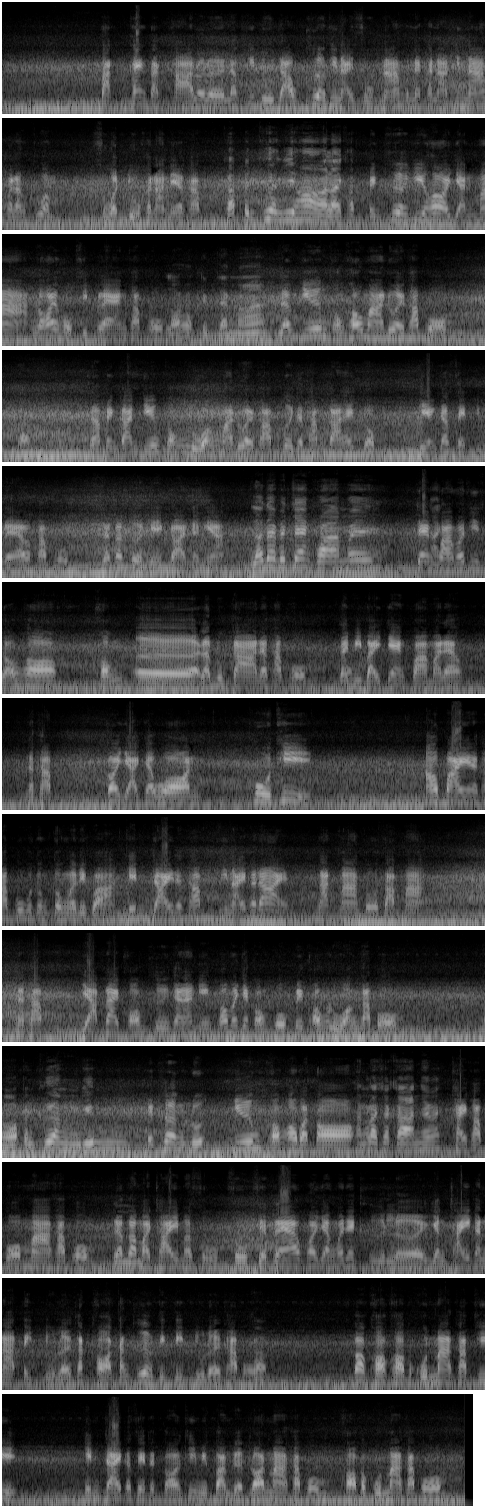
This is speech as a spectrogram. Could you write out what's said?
ตัดแข้งตัดขาเราเลย แล้วคิดดูจะเอาเครื่องที่ไหนสูบน้ำในขณะที่น้ำกำลังท่วมสวนอยู่ขนาดนี้ยครับ ครับเป็นเครื่องยี่ห้ออะไรครับ เป็นเครื่องยี่ห้อยันมา 160 แรงครับผม 160 แรงม้าแล้วยืมของเขามาด้วยครับผมครับ นะเป็นการยืมของหลวงมาด้วยครับ เพื่อจะทำการให้จบเพียงจะเสร็จอยู่แล้วครับผม แล้วก็เกิดเหตุการณ์อย่างเงี้ย แล้วได้ไปแจ้งความไว้แจ้งความไว้ที่สพของเอ่อลำลูกกาแล้วครับ ผมได้มีใบแจ้งความมาแล้วนะครับ ก็อยากจะวอนผู้ที่เอาไปนะครับพูดกันตรงๆเลยดีกว่า เห็นใจนะครับ ที่ไหนก็ได้ นัดมาโทรศัพท์มานะครับ อยากได้ของคืนแค่นั้นเองเพราะไม่ใช่ของผมเป็นของหลวงครับผมอ๋อเป็นเครื่องยืมเป็นเครื่องรุ ยืมของอบตทางราชการใช่ไหมใช่ครับผมมาครับผม แล้วก็มาใช้มาสูบสูบเสร็จแล้วก็ยังไม่ได้คืนเลย ยังใช้ขนาดติดอยู่เลย ก็ถอดทั้งเครื่องติดติดๆอยู่เลยครับผมครับ ก็ขอขอบพระคุณมากครับที่เห็นใจเกษตรกรที่มีความเดือดร้อนมากครับผม ขอบพระคุณมากครับผม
